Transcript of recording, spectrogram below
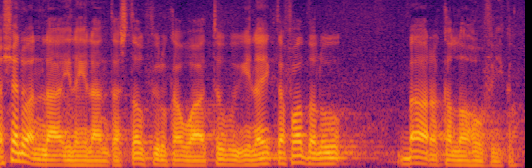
asyhadu an la ilaha illa anta astaghfiruka wa atubu ilaik. Tafadhalu barakallahu fikum.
